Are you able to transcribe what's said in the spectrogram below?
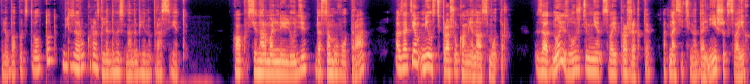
полюбопытствовал тот, близоруко разглядывая снадобье на просвет. «Как все нормальные люди, до самого утра, а затем милости прошу ко мне на осмотр. Заодно изложите мне свои прожекты относительно дальнейших своих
